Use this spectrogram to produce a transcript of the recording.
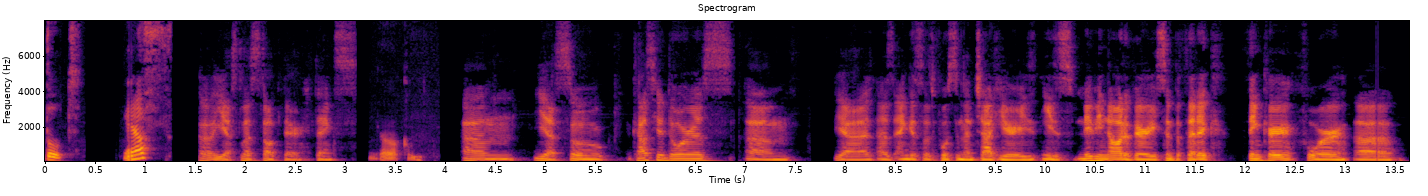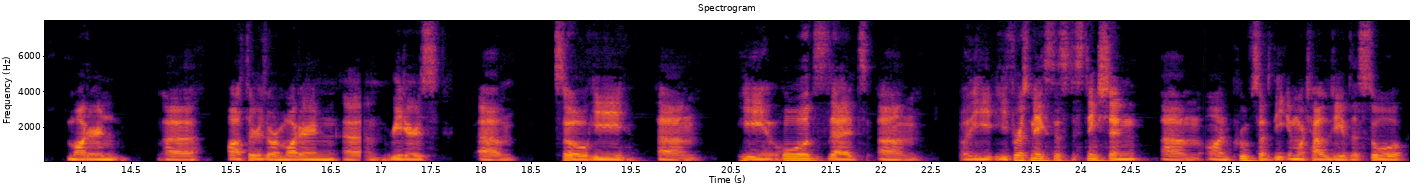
thought. Enough? Uh, yes, let's stop there. Thanks. You're welcome. Um, yeah, so Cassiodorus, um, yeah, as Angus has posted in the chat here, he's, he's maybe not a very sympathetic thinker for uh, modern uh, authors or modern um, readers. Um, so he um, he holds that um, he, he first makes this distinction um, on proofs of the immortality of the soul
